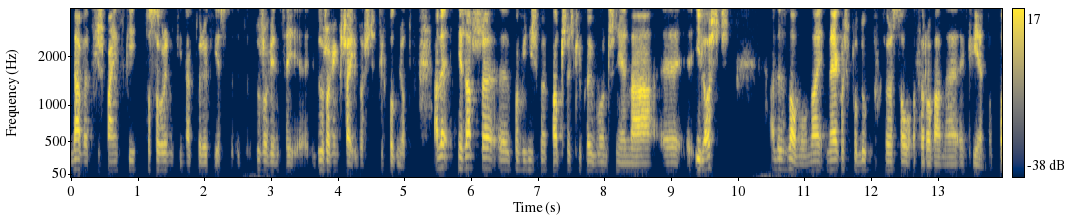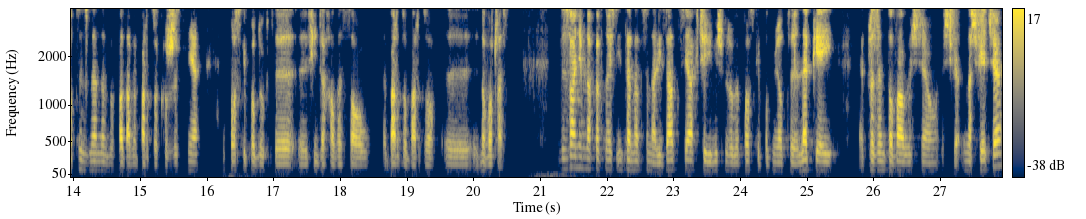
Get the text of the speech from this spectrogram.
nawet hiszpański to są rynki, na których jest dużo więcej, dużo większa ilość tych podmiotów. Ale nie zawsze powinniśmy patrzeć tylko i wyłącznie na ilość, ale znowu na, na jakość produktów, które są oferowane klientom. Pod tym względem wypadamy bardzo korzystnie. Polskie produkty fintechowe są bardzo, bardzo nowoczesne. Wyzwaniem na pewno jest internacjonalizacja. Chcielibyśmy, żeby polskie podmioty lepiej prezentowały się na świecie,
